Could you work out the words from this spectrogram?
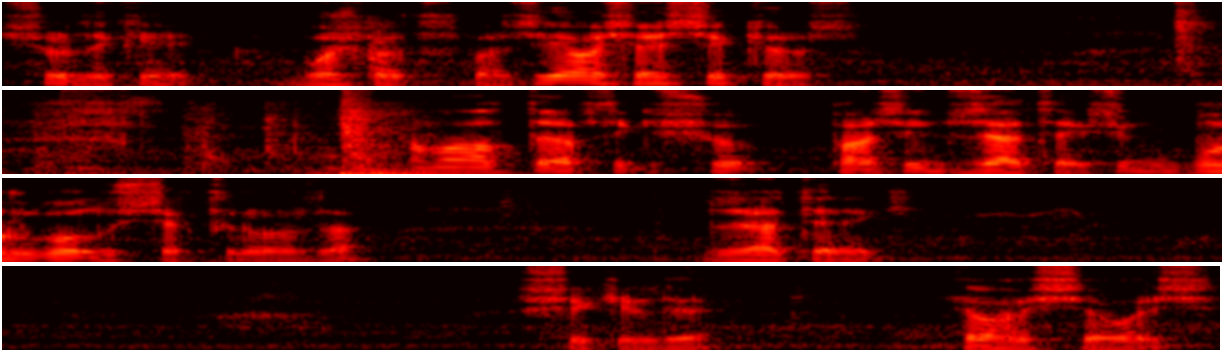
şuradaki boş bıraktığımız parçayı yavaş yavaş çekiyoruz. Ama alt taraftaki şu parçayı düzelterek. Çünkü burgu oluşacaktır orada. Düzelterek. Şu şekilde. Yavaş yavaş.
